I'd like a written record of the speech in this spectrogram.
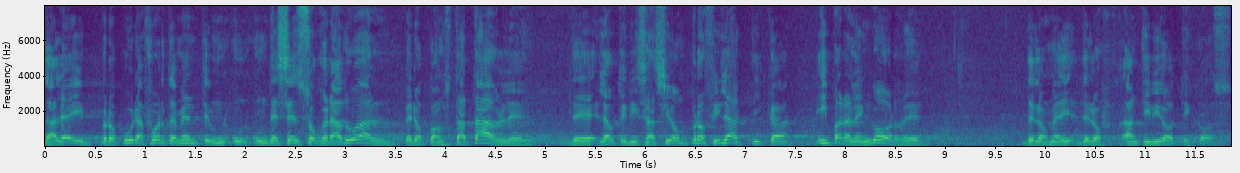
la ley procura fuertemente un, un, descenso gradual, pero constatable, de la utilización profiláctica y para el engorde de los, de los antibióticos.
